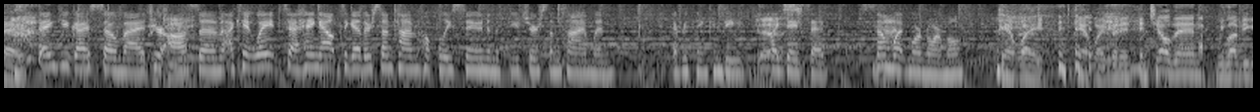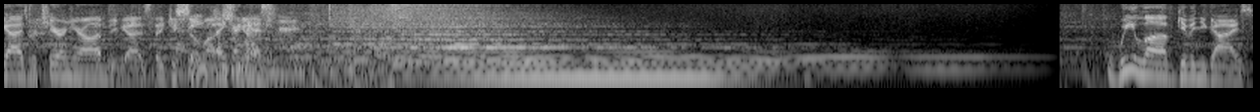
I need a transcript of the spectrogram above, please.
Hey, Thank you guys so much. You're you. awesome. I can't wait to hang out together sometime, hopefully soon in the future, sometime when everything can be, like Yes. Dave said, somewhat more normal. can't wait. Can't wait. But in, until then, we love you guys. We're cheering you on. Love you guys. Thank you so Thank much. Thanks you for again. having us. We love giving you guys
